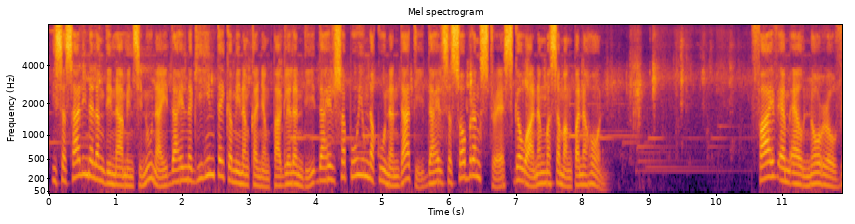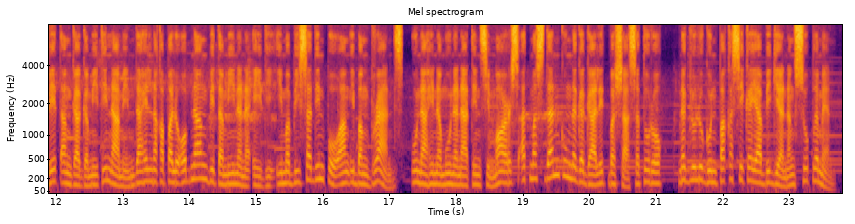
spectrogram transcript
Isasali na lang din namin si Nunay dahil naghihintay kami ng kanyang paglalandi dahil siya po yung nakunan dati dahil sa sobrang stress gawa ng masamang panahon. 5 ml Norovit ang gagamitin namin dahil nakapaloob na ang bitamina na ADE mabisa din po ang ibang brands, unahin na muna natin si Mars at masdan kung nagagalit ba siya sa turok, naglulugon pa kasi kaya bigyan ng supplement.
